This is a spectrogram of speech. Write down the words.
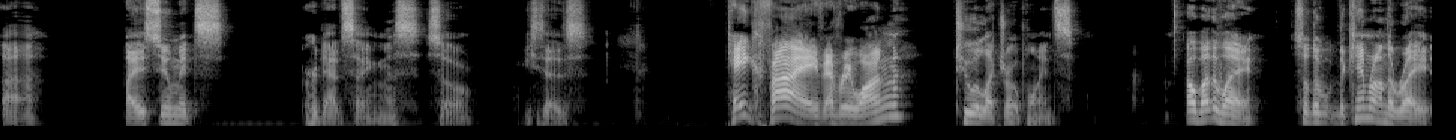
uh, I assume it's her dad saying this, so he says, Take five, everyone! Two electro points. Oh, by the way, so the the camera on the right,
